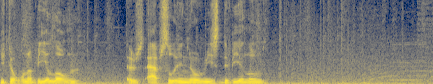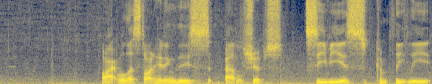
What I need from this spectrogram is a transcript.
you don't want to be alone. There's absolutely no reason to be alone. Alright, well let's start hitting these battleships. CV is completely...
